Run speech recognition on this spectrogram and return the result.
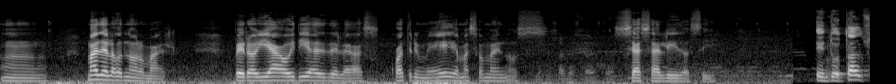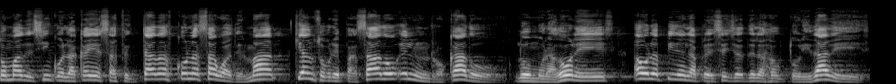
mm, más de lo normal. Pero ya hoy día desde las cuatro y media más o menos se ha salido, sí. En total son más de cinco las calles afectadas con las aguas del mar que han sobrepasado el enrocado. Los moradores ahora piden la presencia de las autoridades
